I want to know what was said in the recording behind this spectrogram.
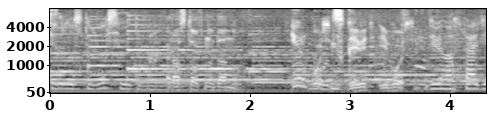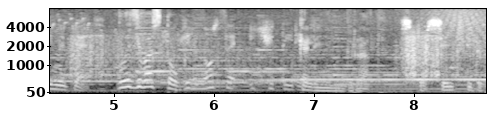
98,2. Ростов-на-Дону. Иркутск 89 и 8. 91,5. Владивосток 94. Калининград 107 и 2.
